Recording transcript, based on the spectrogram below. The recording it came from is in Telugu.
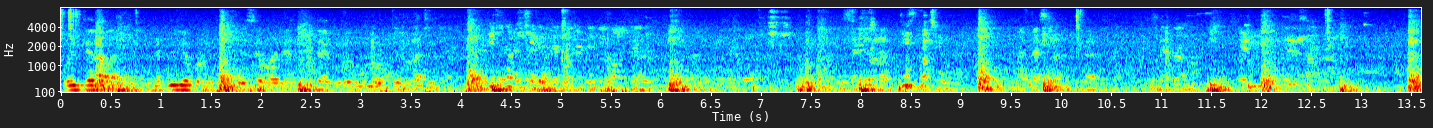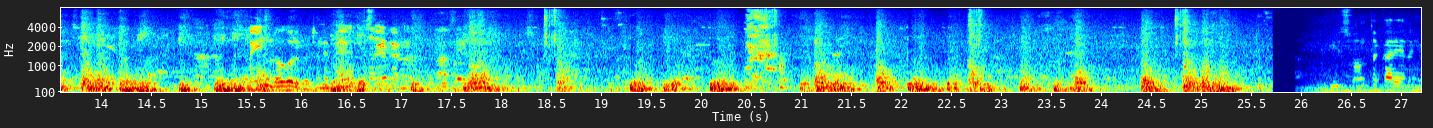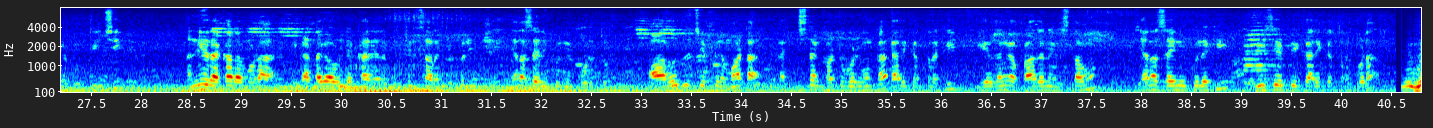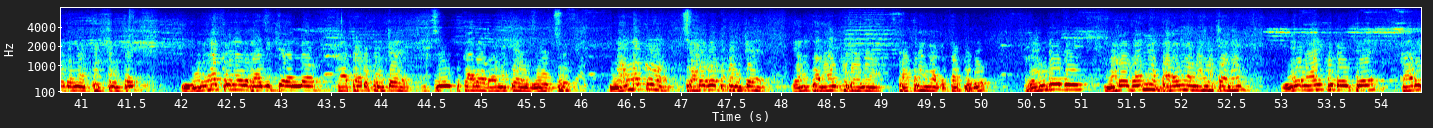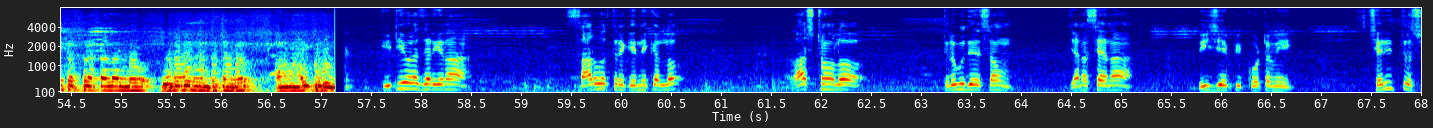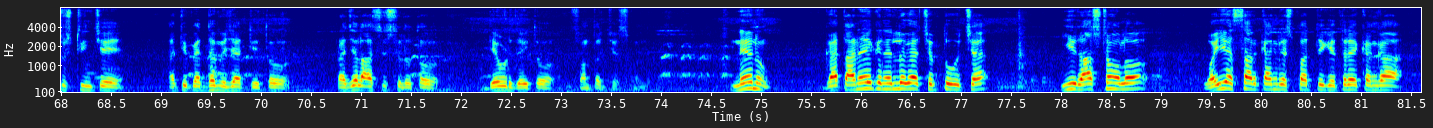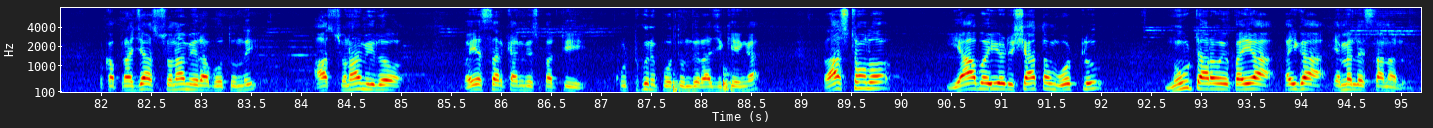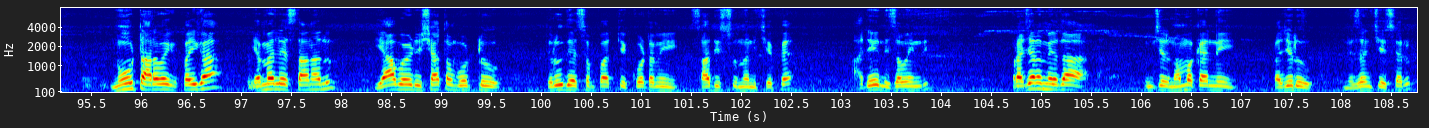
పోయి తినాలి? ఫోన్ చేస్తే వాళ్ళు ఎంత ఊళ్ళో ఉంటుంది పైన లోగోలు పెట్టండి మీ సొంత కార్యాలయంగా గుర్తించి అన్ని రకాల కూడా మీకు అండగా ఉండే కార్యాలయం గుర్తించాలని చెప్పి జన సైనికుల్ని కోరుతూ ఆ రోజు చెప్పిన మాట ఖచ్చితంగా కట్టుబడి ఉంటా. కార్యకర్తలకి ఏ విధంగా ప్రాధాన్యం ఇస్తామో జన సైనికులకి బీజేపీ కార్యకర్తలకు కూడా గుర్తుంటాయి. నమ్మకం అనేది రాజకీయాల్లో కాపాడుకుంటే జీవితకాలం రాజకీయాలు చేయొచ్చు. నమ్మకం చెడగొట్టుకుంటే ఎంత నాయకుడైనా పతనం కాక తప్పదు. రెండోది మరో దాన్ని బలంగా నమ్ముతాను. ఏ నాయకుడైతే కార్యకర్తల కళల్లో వెలుగు నింపుతాడో ఆ నాయకుడు ఇటీవల జరిగిన సార్వత్రిక ఎన్నికల్లో రాష్ట్రంలో తెలుగుదేశం జనసేన బీజేపీ కూటమి చరిత్ర సృష్టించే అతిపెద్ద మెజార్టీతో ప్రజల ఆశీస్సులతో దేవుడి దయతో సొంతం చేసుకుంది. నేను గత అనేక నెలలుగా చెప్తూ వచ్చా ఈ రాష్ట్రంలో వైఎస్ఆర్ కాంగ్రెస్ పార్టీకి వ్యతిరేకంగా ఒక ప్రజా సునామీ రాబోతుంది. ఆ సునామీలో వైఎస్ఆర్ కాంగ్రెస్ పార్టీ కొట్టుకుని పోతుంది రాజకీయంగా. రాష్ట్రంలో యాభై ఏడు శాతం ఓట్లు నూట అరవై పైగా పైగా ఎమ్మెల్యే స్థానాలు. నూట అరవైకి పైగా ఎమ్మెల్యే స్థానాలు యాభై ఏడు శాతం ఓట్లు తెలుగుదేశం పార్టీ కూటమి సాధిస్తుందని చెప్పా. అదే నిజమైంది. ప్రజల మీద ఉంచిన నమ్మకాన్ని ప్రజలు నిజం చేశారు.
